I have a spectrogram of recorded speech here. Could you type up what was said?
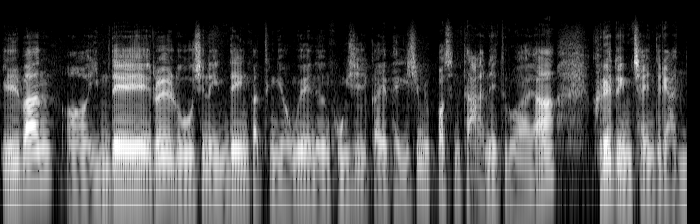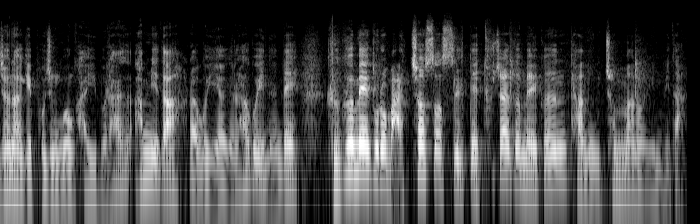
일반 어, 임대를 놓으시는 임대인 같은 경우에는 공시지가의 126% 안에 들어와야 그래도 임차인들이 안전하게 보증보험 가입을 하- 합니다라고 이야기를 하고 있는데 그 금액으로 맞췄었을 때 투자 금액은 단 5천만 원입니다.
